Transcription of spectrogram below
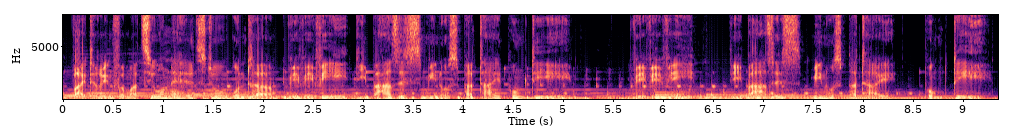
Weitere Informationen erhältst du unter www.diebasis-partei.de www.diebasis-partei.de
